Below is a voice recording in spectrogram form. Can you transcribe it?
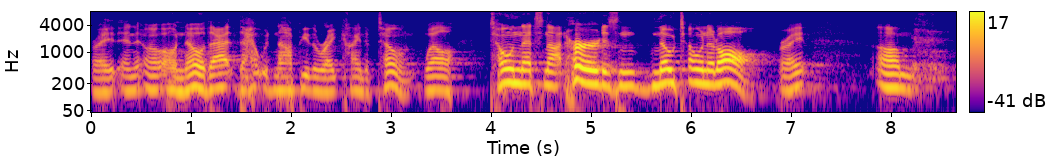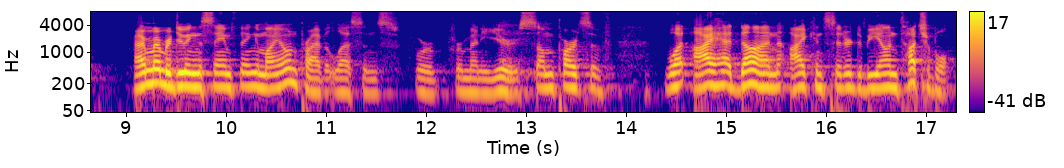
Right? And oh, oh no, that, that would not be the right kind of tone. Well, tone that's not heard is no tone at all, right? Um, I remember doing the same thing in my own private lessons for, for many years. Some parts of what I had done I considered to be untouchable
